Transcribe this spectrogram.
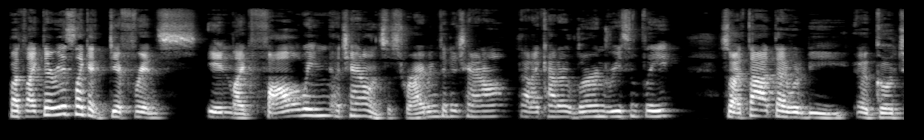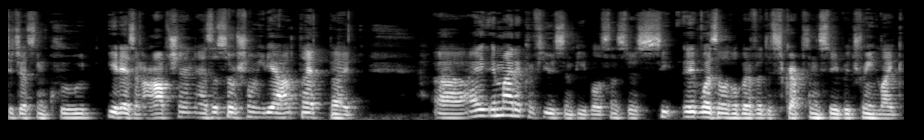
But like, there is like a difference in like following a channel and subscribing to the channel that I kind of learned recently. So I thought that would be uh, good to just include it as an option as a social media outlet, but uh, I, it might have confused some people since there's it was a little bit of a discrepancy between like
